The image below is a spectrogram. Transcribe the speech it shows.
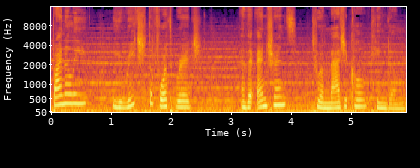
Finally, we reached the fourth bridge and the entrance to a magical kingdom.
